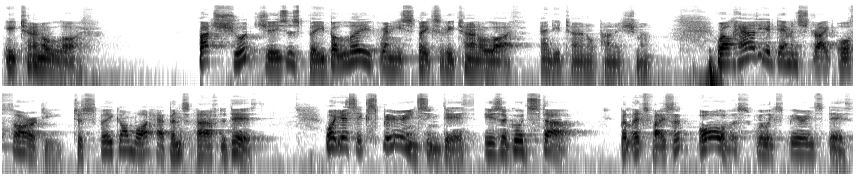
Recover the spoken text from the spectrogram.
eternal life. But should Jesus be believed when he speaks of eternal life and eternal punishment? Well, how do you demonstrate authority to speak on what happens after death? Well, yes, experiencing death is a good start. But let's face it, all of us will experience death.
